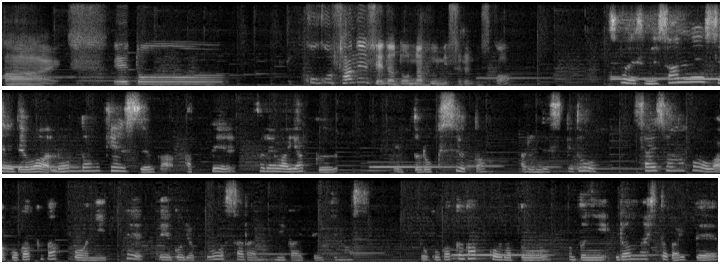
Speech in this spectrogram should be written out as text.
はい。えっ、ー、と、高校3年生ではどんな風にするんですか？そうですね、3年生ではロンドン研修があって、それは約、えっと、6週間あるんですけど、最初の方は語学学校に行って英語力をさらに磨いていきます。語学学校だと本当にいろんな人がいて、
